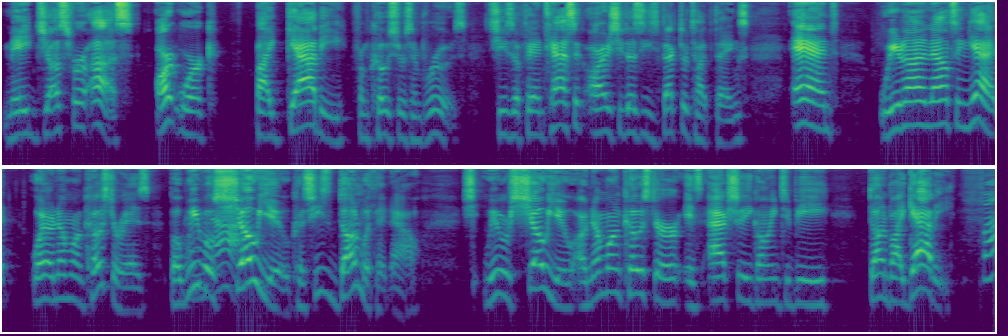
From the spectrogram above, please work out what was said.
made just for us artwork by Gabby from Coasters and Brews. She's a fantastic artist. She does these vector type things. And we're not announcing yet what our number one coaster is, but we will not. show you because she's done with it now. She, we will show you our number one coaster is actually going to be done by Gabby. Fun.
